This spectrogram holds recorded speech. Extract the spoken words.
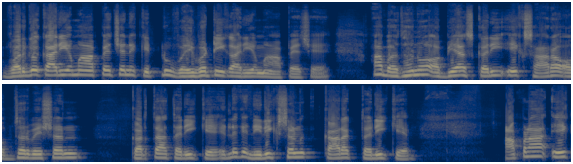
વર્ગ કાર્યમાં આપે છે ને કેટલું વહીવટી કાર્યમાં આપે છે. આ બધાનો અભ્યાસ કરી એક સારા ઓબ્ઝર્વેશન કરતા તરીકે, એટલે કે નિરીક્ષણકારક તરીકે આપણા એક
